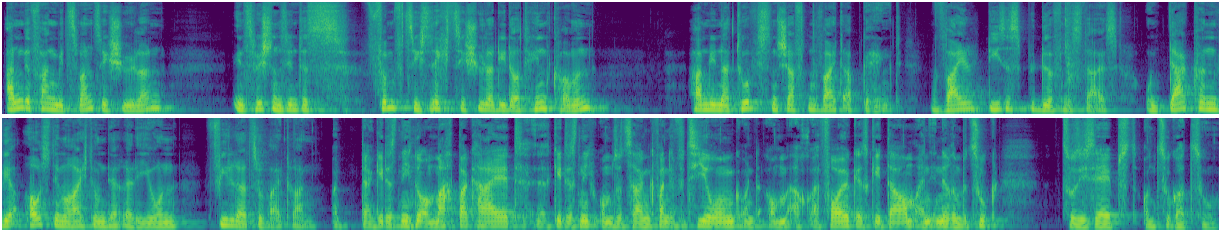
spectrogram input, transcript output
Angefangen mit 20 Schülern, inzwischen sind es 50, 60 Schüler, die dorthin kommen, haben die Naturwissenschaften weit abgehängt, weil dieses Bedürfnis da ist. Und da können wir aus dem Reichtum der Religion viel dazu beitragen. Und da geht es nicht nur um Machbarkeit, geht es nicht um sozusagen Quantifizierung und um auch Erfolg. Es geht darum, einen inneren Bezug zu sich selbst und zu Gott zu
